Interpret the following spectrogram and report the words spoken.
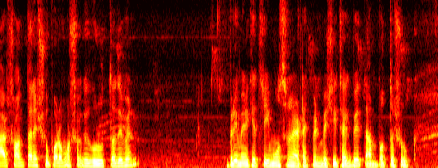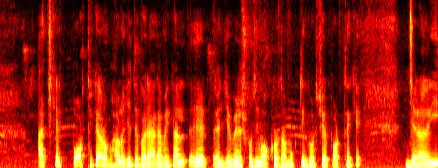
আর সন্তানের সুপরামর্শকে গুরুত্ব দেবেন। প্রেমের ক্ষেত্রে ইমোশনাল অ্যাটাচমেন্ট বেশি থাকবে, দাম্পত্য সুখ আজকের পর থেকে আরও ভালো যেতে পারে। আগামীকালের যে বৃহস্পতি বক্রতা মুক্তি ঘটছে এরপর থেকে। জেনারেলি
